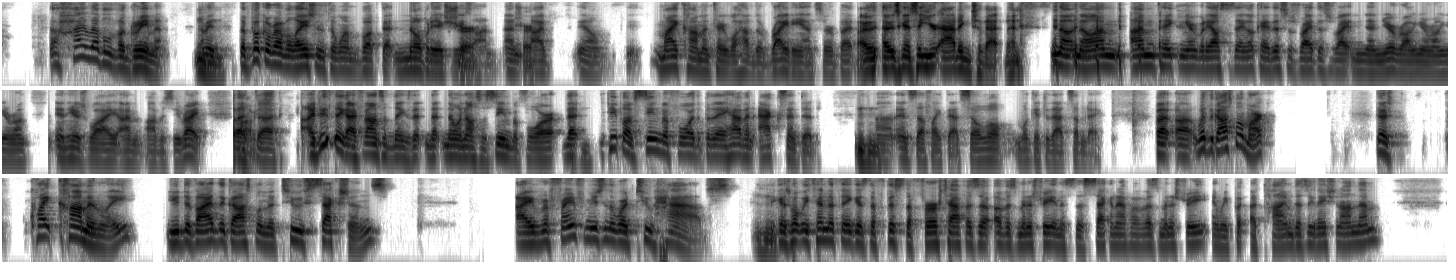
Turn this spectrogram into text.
a high level of agreement. I mean, the Book of Revelation is the one book that nobody agrees Sure, on, and sure. I've you know my commentary will have the right answer, but I, I was going to say you're adding to that then no, no, I'm I'm taking everybody else and saying, okay, this is right, this is right, and then you're wrong, you're wrong, you're wrong, and here's why I'm obviously right. But uh, I do think I found some things that, that no one else has seen before that people have seen before, but they haven't accented Mhm. uh, and stuff like that. So we'll we'll get to that someday. But uh, with the Gospel of Mark, there's quite commonly you divide the gospel into two sections. I refrain from using the word two halves Mhm. because what we tend to think is the, this is the first half of, of his ministry and this is the second half of his ministry, and we put a time designation on them.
